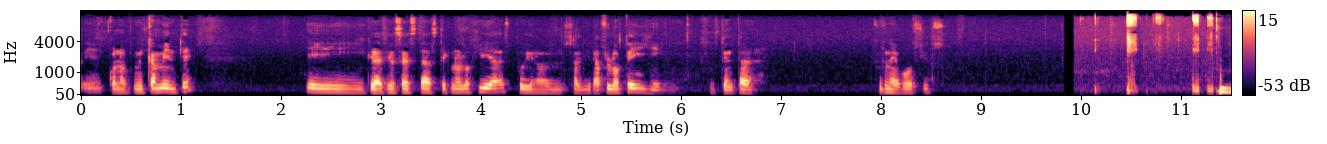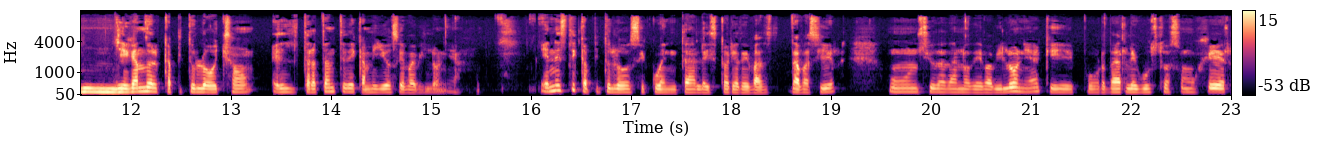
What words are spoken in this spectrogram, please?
económicamente y gracias a estas tecnologías pudieron salir a flote y sustentar sus negocios. Llegando al capítulo 8, el tratante de camellos de Babilonia. En este capítulo se cuenta la historia de Dabasir, un ciudadano de Babilonia que por darle gusto a su mujer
